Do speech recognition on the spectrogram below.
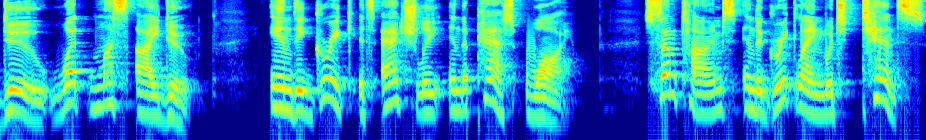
do? What must I do? In the Greek, it's actually in the past. Why? Sometimes in the Greek language, tense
